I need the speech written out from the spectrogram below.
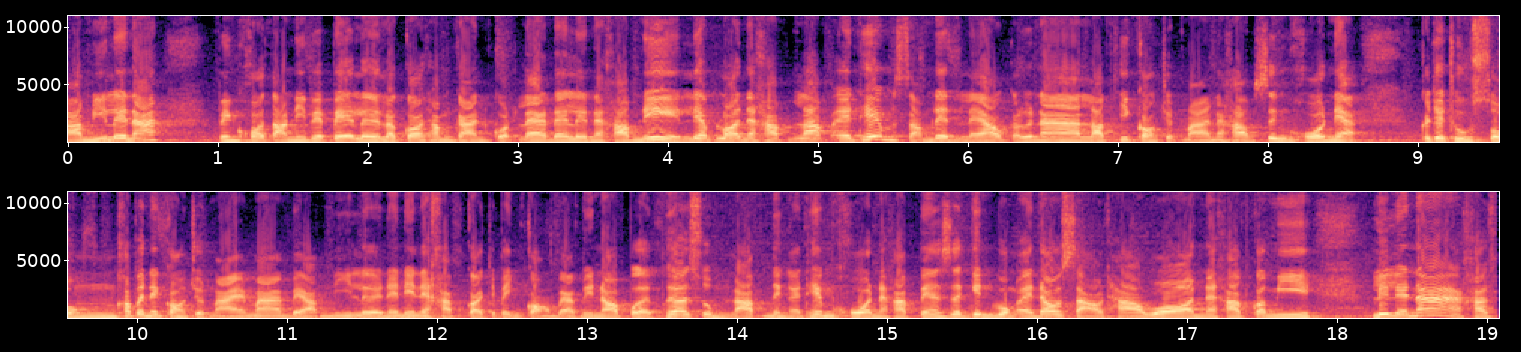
ตามนี้เลยนะ เป็นโค้ดตามนี้เป๊ะเลย แล้วก็ทำการกดแรกได้เลยนะครับ นี่เรียบร้อยนะครับ รับไอเทมสำเร็จแล้วกรุณารับที่กล่องจดหมายนะครับ ซึ่งโค้ดเนี่ย ก็จะถูกส่งเข้าไปในกล่องจดหมายมาแบบนี้เลยนั่นเองนะครับก็จะเป็นกล่องแบบนี้เนาะเปิดเพื่อสุ่มรับ1ไอเทมโค้ดนะครับเป็นสกินวงไอดอลสาวถาวรนะครับก็มีลิเลนาคาเฟ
